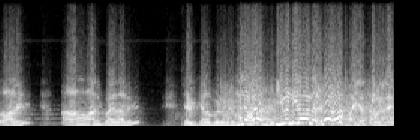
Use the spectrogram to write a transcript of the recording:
സോറി ആ മാറിപ്പോയതാണ് ക്ഷമിക്കണം. ഹലോ ഹലോ ഈ വണ്ടിയിലാ വന്നത്. തമിഴ്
